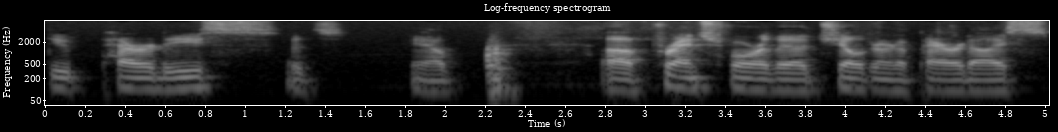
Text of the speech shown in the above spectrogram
du Paradis. It's you know French for the Children of Paradise.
